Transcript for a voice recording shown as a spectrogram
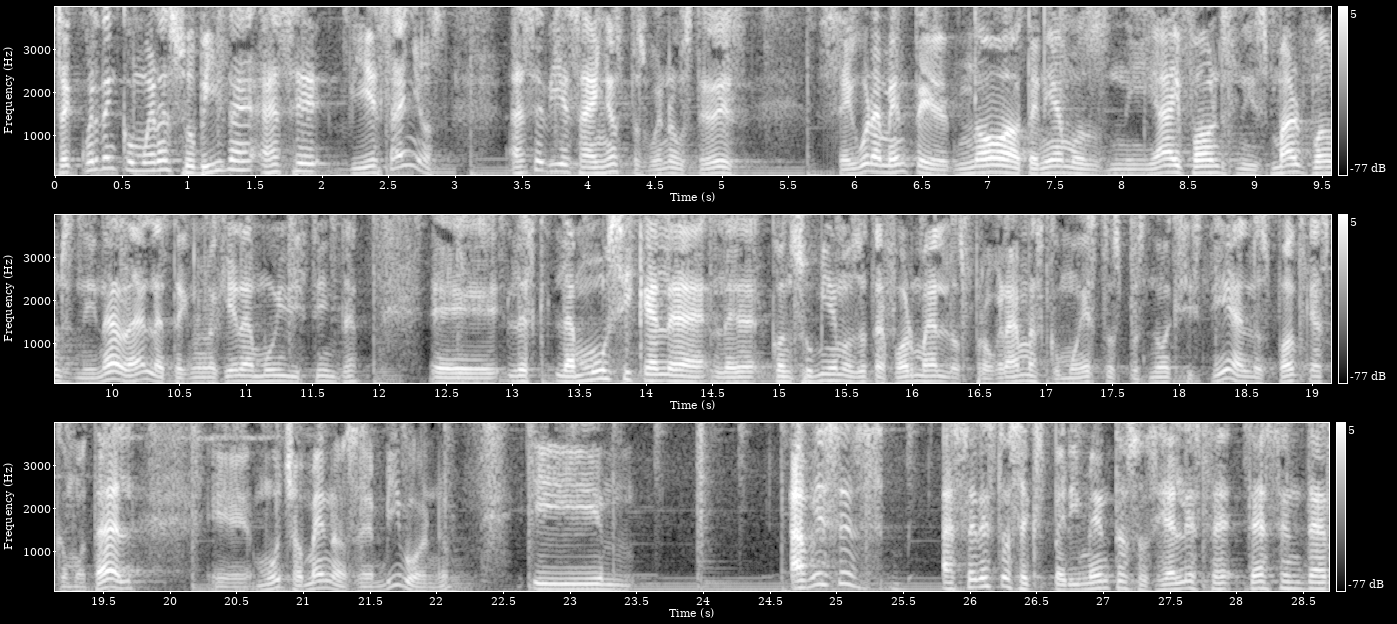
recuerden cómo era su vida hace 10 años. Hace 10 años, pues bueno, ustedes seguramente no teníamos ni iPhones, ni smartphones, ni nada, la tecnología era muy distinta. Eh, la música la, consumíamos de otra forma, los programas como estos pues no existían, los podcasts como tal, eh, mucho menos en vivo, ¿no? Y a veces hacer estos experimentos sociales te, hacen dar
